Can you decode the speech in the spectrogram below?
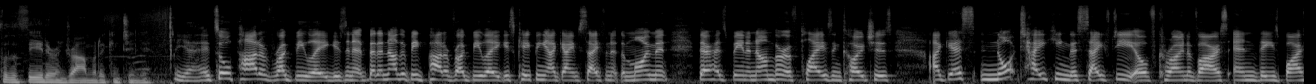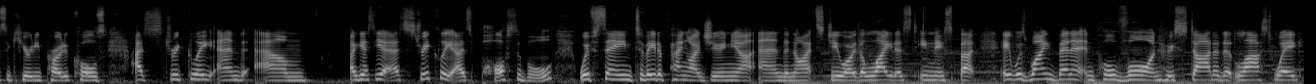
for the theatre and drama to continue. Yeah, it's all part of rugby league, isn't it? But another big part of rugby league is keeping our game safe. And at the moment, there has been a number of players and coaches, I guess, not taking the safety of coronavirus and these biosecurity protocols as strictly and um, I guess, yeah, as strictly as possible. We've seen Tevita Pangai Jr. and the Knights duo, the latest in this, but it was Wayne Bennett and Paul Vaughan who started it last week.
